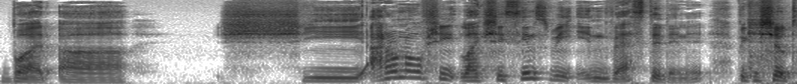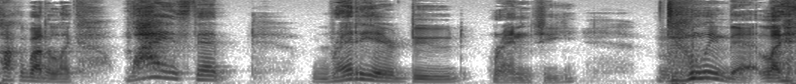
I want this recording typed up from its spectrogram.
But uh, she, I don't know if she like she seems to be invested in it because she'll talk about it like, why is that red haired dude Renji mm-hmm. doing that? Like,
